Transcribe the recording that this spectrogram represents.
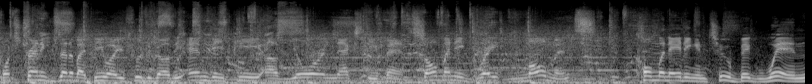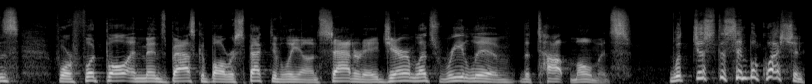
What's trending presented by BYU Food to Go, the MVP of your next event. So many great moments culminating in two big wins for football and men's basketball, respectively, on Saturday. Jarom, let's relive the top moments with just a simple question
